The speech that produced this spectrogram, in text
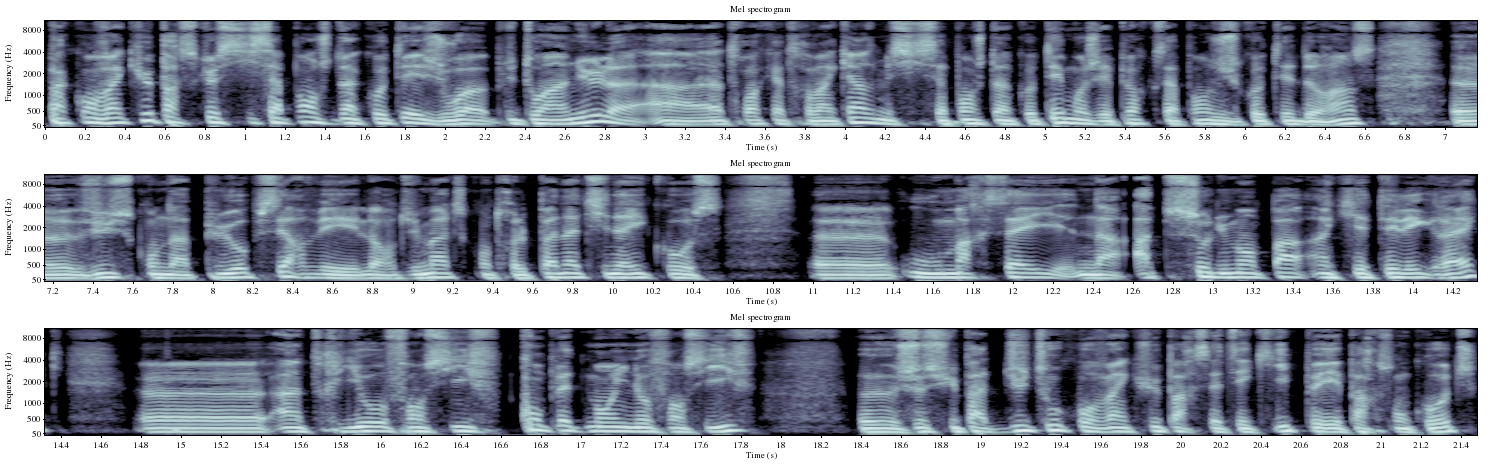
Pas convaincu parce que si ça penche d'un côté, je vois plutôt un nul à, à 3,95, mais si ça penche d'un côté, moi j'ai peur que ça penche du côté de Reims, euh, vu ce qu'on a pu observer lors du match contre le Panathinaikos, euh, où Marseille n'a absolument pas inquiété les Grecs, euh, un trio offensif complètement inoffensif. Euh, je suis pas du tout convaincu par cette équipe et par son coach,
